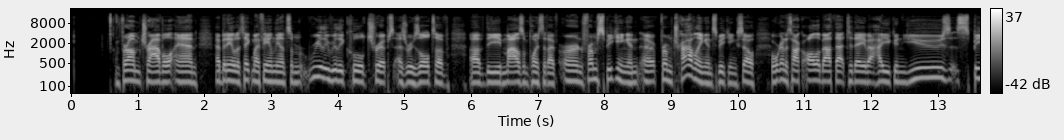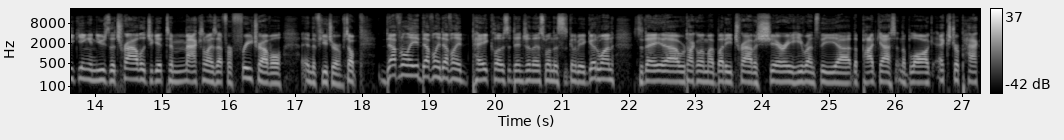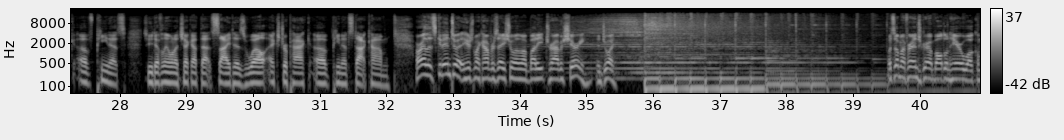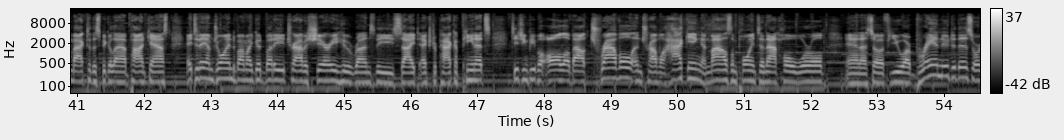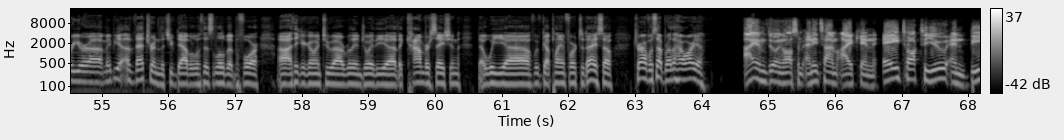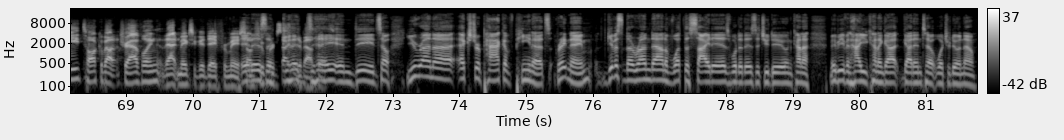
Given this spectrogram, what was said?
from travel and have been able to take my family on some really really cool trips as a result of of the miles and points that I've earned from speaking and uh, from traveling and speaking. So we're going to talk all about that today about how you can use speaking and use the travel that you get to maximize that for free travel in the future. So definitely definitely definitely pay close attention to this one. This is going to be a good one. Today uh, we're talking with my buddy Travis Sherry. He runs the uh, the podcast and the blog Extra Pack of Peanuts. So you definitely want to check out that site as well. Extra extrapackofpeanuts.com. All right, let's get into it. Here's my conversation with my buddy Travis Sherry. Enjoy. What's up, my friends? Grant Baldwin here. Welcome back to the Speaker Lab podcast. Hey, today I'm joined by my good buddy Travis Sherry, who runs the site Extra Pack of Peanuts, teaching people all about travel and travel hacking and miles and points in that whole world. And uh, so, if you are brand new to this, or you're uh, maybe a veteran that you've dabbled with this a little bit before, uh, I think you're going to uh, really enjoy the uh, the conversation that we uh, we've got planned for today. So, Trav, what's up, brother? How are you? I am doing awesome. Anytime I can A talk to you and B talk about traveling, that makes a good day for me. So it I'm super excited about day indeed. So you run a extra pack of peanuts. Great name. Give us the rundown of what the site is, what it is that you do, and kind of maybe even how you kind of got got into what you're doing now.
